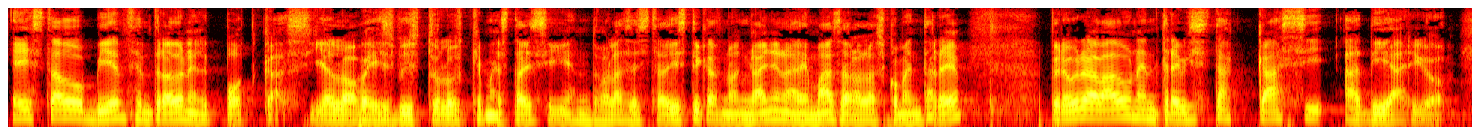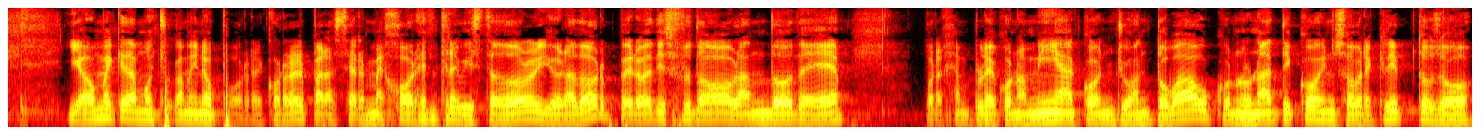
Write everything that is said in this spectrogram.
he estado bien centrado en el podcast. Ya lo habéis visto los que me estáis siguiendo. Las estadísticas no engañan, además, ahora las comentaré. Pero he grabado una entrevista casi a diario. Y aún me queda mucho camino por recorrer para ser mejor entrevistador y orador, pero he disfrutado hablando de, por ejemplo, economía con Joan Tobau, con Lunaticoin sobre criptos o,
